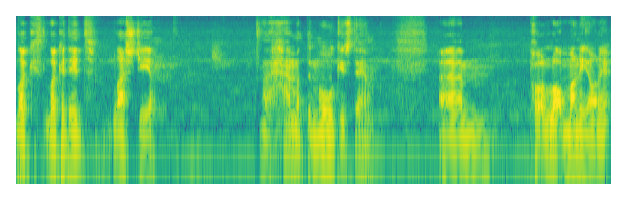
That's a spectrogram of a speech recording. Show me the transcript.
like like I did last year, I hammered the mortgage down, um, put a lot of money on it,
